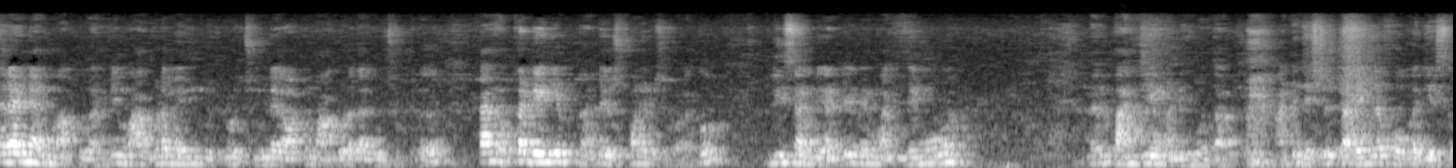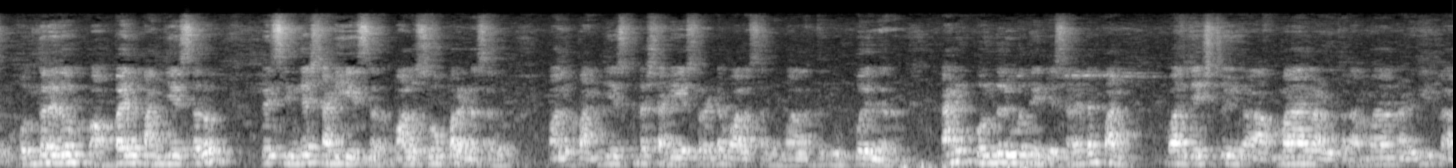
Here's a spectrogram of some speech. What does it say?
సరే అండి అది మాకు అంటే మాకు కూడా మేము ఇప్పుడు చూడలేదు కాబట్టి మాకు కూడా దాని గురించి చెప్పలేదు కానీ ఒక్కటి ఏం చెప్తున్నా అంటే రెస్పాండ్ విషయంలో ప్లీజ్ అండి అంటే మేము మేము మేము పని చేయమండి పోతాం. అంటే జస్ట్ స్టడీ మీద ఫోకస్ చేస్తారు. కొందరు ఏదో అబ్బాయిలు పని చేస్తారు ప్లస్ ఇంకా స్టడీ చేస్తారు. వాళ్ళు సూపర్ అండి అసలు వాళ్ళు పని చేసుకుంటే స్టడీ చేస్తారంటే వాళ్ళు అసలు వాళ్ళంత గొప్పలేరు కానీ కొందరు యువత ఏం చేస్తారంటే పని వాళ్ళు జస్ట్ ఇంకా అమ్మ నాన్న అడుగుతారు. అమ్మ నాన్న అడిగి ఇట్లా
